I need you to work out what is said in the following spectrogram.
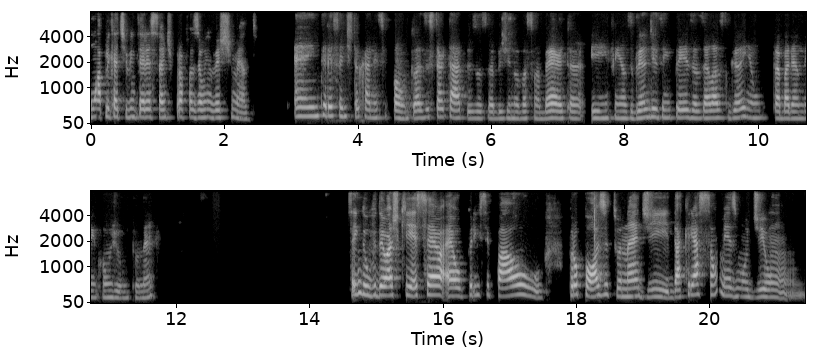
um aplicativo interessante para fazer um investimento. É interessante tocar nesse ponto. As startups, os hubs de inovação aberta e, enfim, as grandes empresas, elas ganham trabalhando em conjunto, né? Sem dúvida, eu acho que esse é, é o principal propósito né, de, da criação mesmo de, um,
